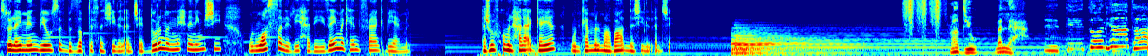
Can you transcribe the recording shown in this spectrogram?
سليمان بيوصف بالظبط في نشيد الأنشاد. دورنا إن إحنا نمشي ونوصل الريحة دي زي ما كان فرانك بيعمل. أشوفكم الحلقة الجاية ونكمل مع بعض نشيد الأنشاد. راديو ملاح. دي دنيا تا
